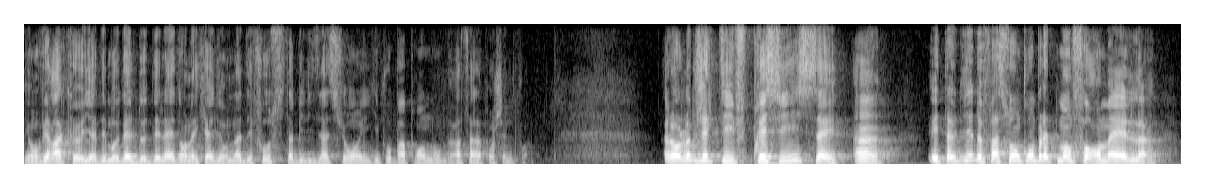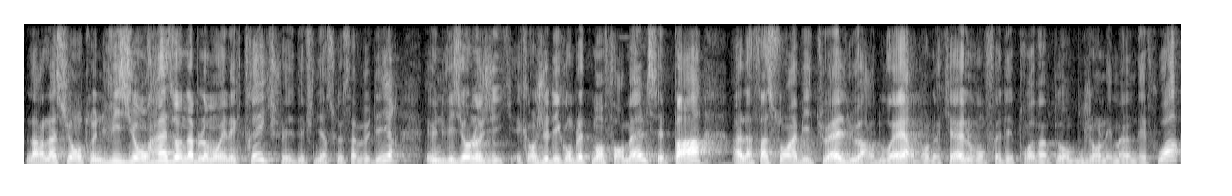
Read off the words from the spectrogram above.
Et on verra qu'il y a des modèles de délai dans lesquels on a des fausses stabilisations et qu'il ne faut pas prendre. On verra ça la prochaine fois. Alors l'objectif précis, c'est 1. Établir de façon complètement formelle la relation entre une vision raisonnablement électrique, je vais définir ce que ça veut dire, et une vision logique. Et quand je dis complètement formelle, ce n'est pas à la façon habituelle du hardware dans lequel on fait des preuves un peu en bougeant les mains des fois,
